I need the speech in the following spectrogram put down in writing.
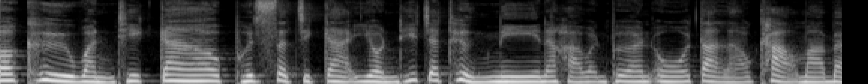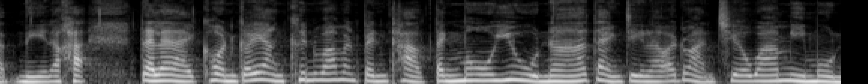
ก็คือวันที่ 9 พฤศจิกายนที่จะถึงนี้นะคะวันเพื่อนโอ้แต่แล้วข่าวมาแบบนี้นะคะ แต่หลายๆคนก็ยังขึ้นว่ามันเป็นข่าวแตงโมอยู่นะ แต่จริงๆแล้วอดวานเชื่อว่ามีมูล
